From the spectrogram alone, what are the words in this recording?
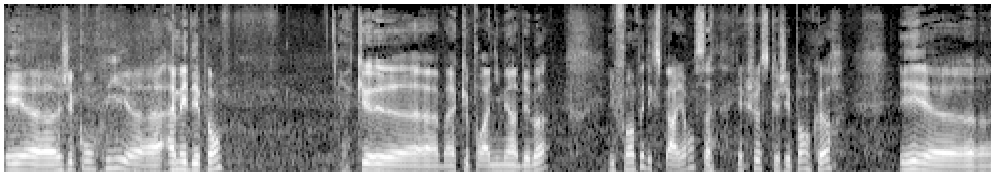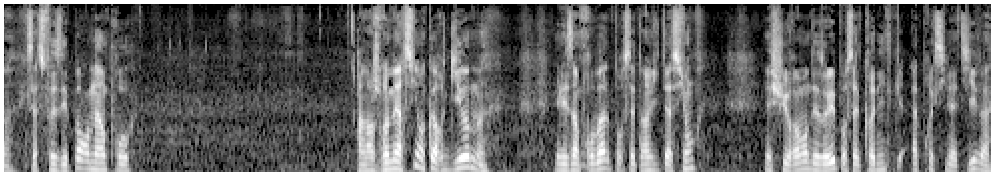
et euh, j'ai compris euh, à mes dépens que, euh, bah, que pour animer un débat, il faut un peu d'expérience, quelque chose que j'ai pas encore, et que ça se faisait pas en impro. Alors je remercie encore Guillaume et les improbables pour cette invitation, et je suis vraiment désolé pour cette chronique approximative,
